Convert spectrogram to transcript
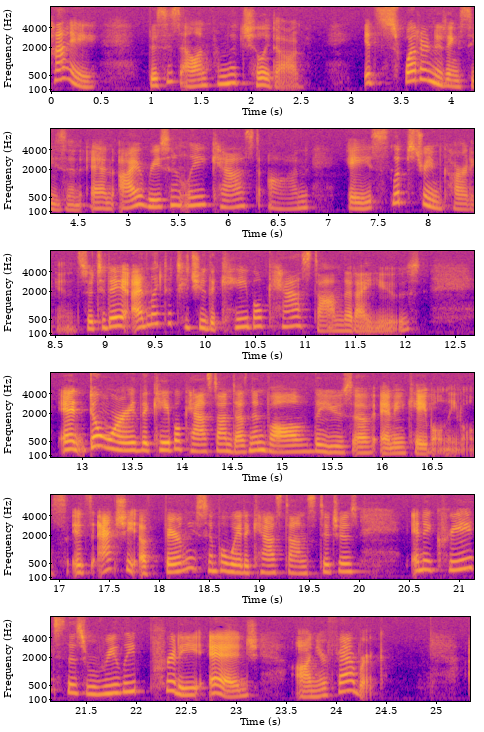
Hi, this is Ellen from the Chilly Dog. It's sweater knitting season and I recently cast on a slipstream cardigan. So today I'd like to teach you the cable cast on that I used. And don't worry, the cable cast on doesn't involve the use of any cable needles. It's actually a fairly simple way to cast on stitches and it creates this really pretty edge on your fabric.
